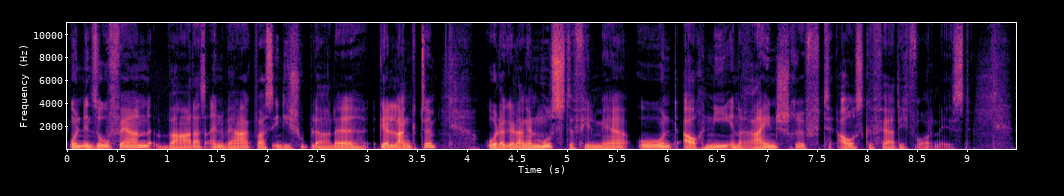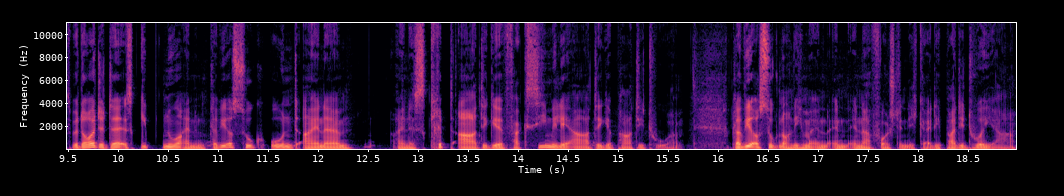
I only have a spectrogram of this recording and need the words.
Und insofern war das ein Werk, was in die Schublade gelangte oder gelangen musste vielmehr und auch nie in Reinschrift ausgefertigt worden ist. Das bedeutete, es gibt nur einen Klavierauszug und eine eine skriptartige, Faximile-artige Partitur. Klavierauszug noch nicht mal in, in, in der Vollständigkeit, die Partitur ja.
